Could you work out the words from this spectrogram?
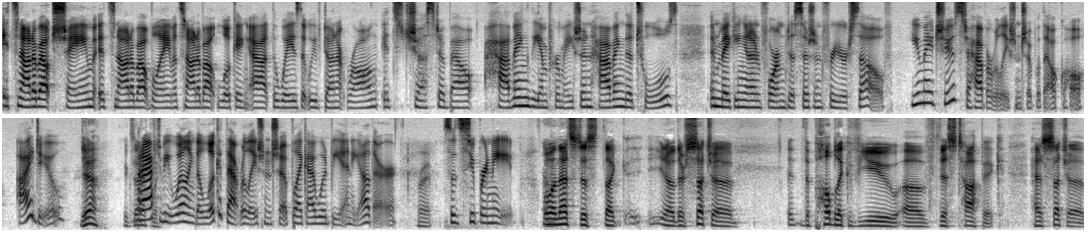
it's not about shame. It's not about blame. It's not about looking at the ways that we've done it wrong. It's just about having the information, having the tools, and making an informed decision for yourself. You may choose to have a relationship with alcohol. I do. yeah. Exactly. But I have to be willing to look at that relationship like I would be any other. right. So it's super neat. Well, and that's just like you know, there's such a the public view of this topic has such a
